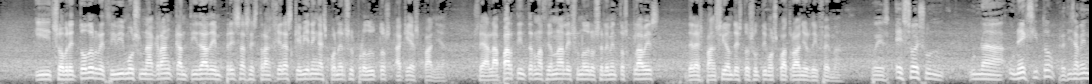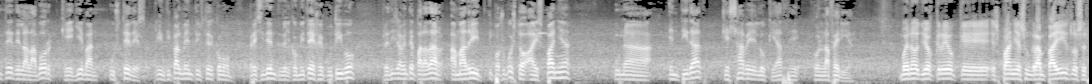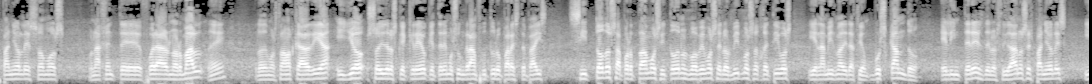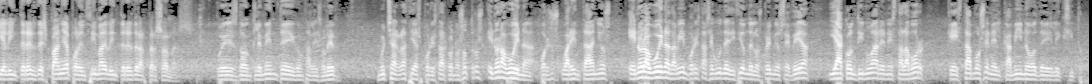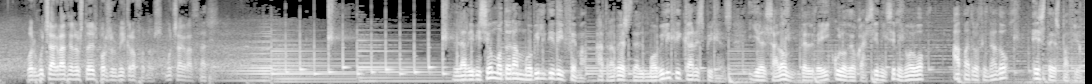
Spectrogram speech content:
y sobre todo recibimos una gran cantidad de empresas extranjeras que vienen a exponer sus productos aquí a España. O sea, la parte internacional es uno de los elementos claves de la expansión de estos últimos cuatro años de IFEMA. Pues eso es un, una, un éxito precisamente de la labor que llevan ustedes, principalmente usted como presidente del Comité Ejecutivo, precisamente para dar a Madrid y por supuesto a España una entidad que sabe lo que hace con la feria. Bueno, yo creo que España es un gran país, los españoles somos una gente fuera de lo normal, ¿eh? Lo demostramos cada día y yo soy de los que creo que tenemos un gran futuro para este país si todos aportamos y todos nos movemos en los mismos objetivos y en la misma dirección, buscando el interés de los ciudadanos españoles y el interés de España por encima del interés de las personas. Pues don Clemente González Soler, muchas gracias por estar con nosotros. Enhorabuena por esos 40 años, enhorabuena también por esta segunda edición de los premios EVEA y a continuar en esta labor que estamos en el camino del éxito. Pues muchas gracias a ustedes por sus micrófonos. Muchas gracias. La división motora Mobility de IFEMA, a través del Mobility Car Experience y el Salón del Vehículo de Ocasión y Seminuevo, ha patrocinado este espacio.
